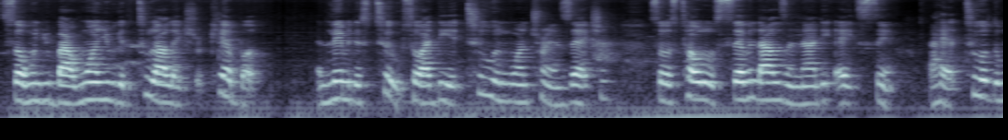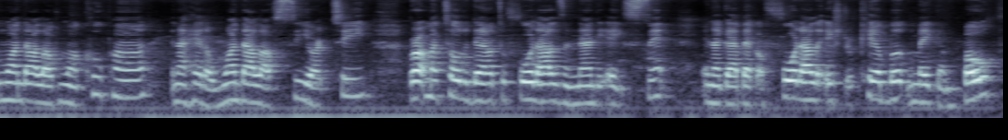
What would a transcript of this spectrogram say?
So when you buy one, you get a $2 extra care buck. And limit is two. So I did two in one transaction. So it's total $7.98. I had two of the $1 off one coupon. And I had a $1 off CRT. Brought my total down to $4.98. And I got back a $4 extra care book, making both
